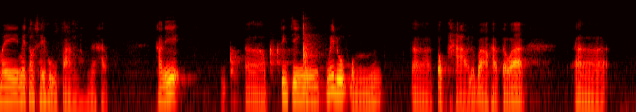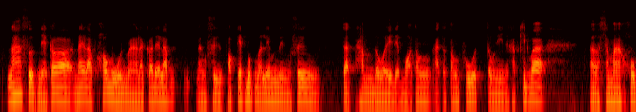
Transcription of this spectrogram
ไม่ไม่ต้องใช้หูฟังนะครับ คราวนี้จริงๆไม่รู้ผมตกข่าวหรือเปล่าครับ แต่ว่าล่าสุดเนี่ยก็ได้รับข้อมูลมาแล้วก็ได้รับหนังสือพ็อกเก็ตบุ๊กมาเล่มหนึ่งซึ่งจัดทำโดยเดี๋ยวหมอต้องอาจจะต้องพูดตรงนี้นะครับ คิดว่าสมาคม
